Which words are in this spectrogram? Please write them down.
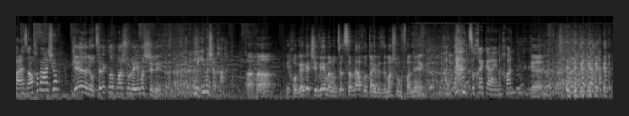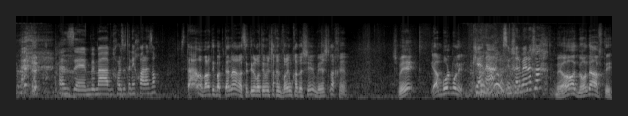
יכולה לעזור לך במשהו? כן, אני רוצה לקנות משהו לאימא שלי. לאימא שלך. אהה. היא חוגגת 70, אני רוצה לשמח אותה עם איזה משהו מפנק. אתה צוחק עליי, נכון? כן. אז אה, במה בכל זאת אני יכולה לעזור? סתם, עברתי בקטנה, רציתי לראות אם יש לכם דברים חדשים, ויש לכם. תשמעי, ים בולבולים. כן, אה? עושים חן בעיניך? מאוד, מאוד אהבתי.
